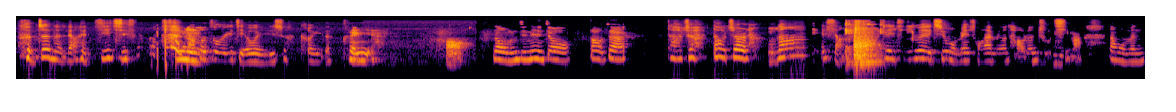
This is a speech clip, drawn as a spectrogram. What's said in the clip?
很正能量、很积极的，然后嗯，作为结尾也是可以的。可以，好，那我们今天就到这儿。到这儿，到这儿了。我刚刚也想着我们这一期，因为其实我们也从来没有讨论主题嘛，那我们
